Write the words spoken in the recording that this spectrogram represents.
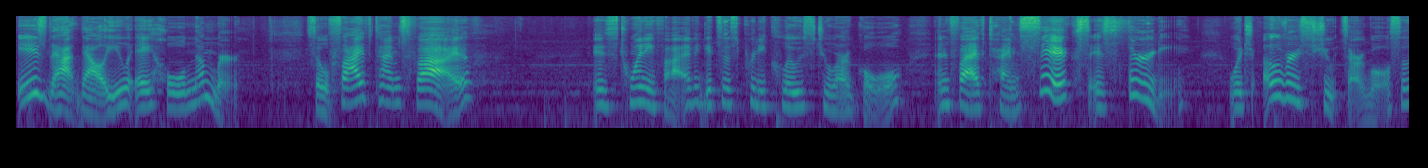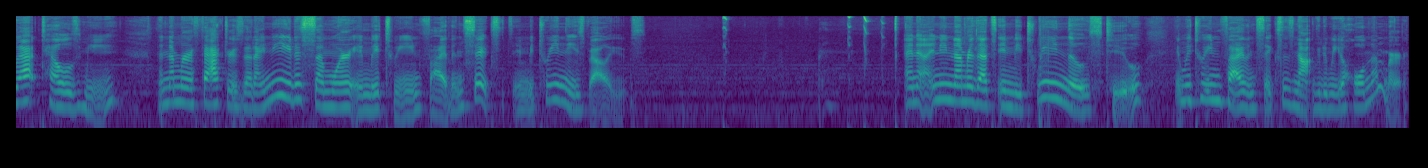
Is that value a whole number? So 5 times 5 is 25. It gets us pretty close to our goal. And 5 times 6 is 30, which overshoots our goal. So that tells me the number of factors that I need is somewhere in between 5 and 6. It's in between these values. And any number that's in between those two, in between 5 and 6, is not going to be a whole number.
